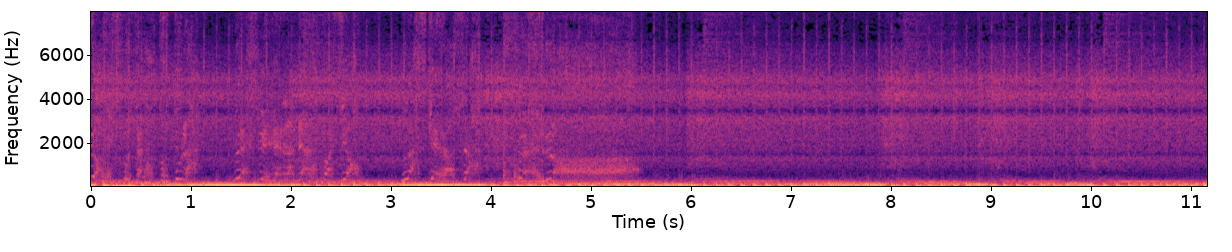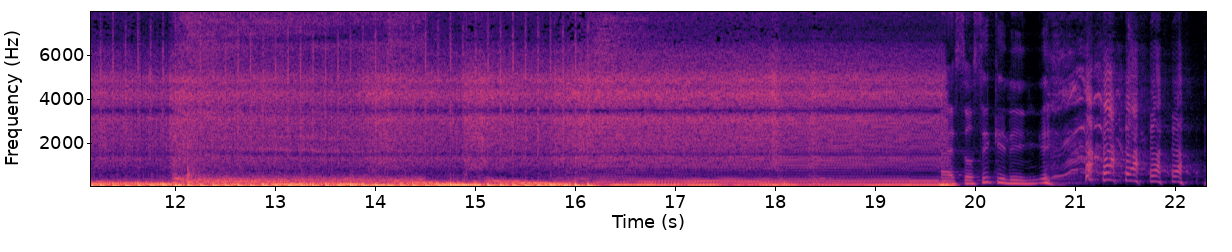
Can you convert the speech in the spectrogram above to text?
No disfruta la tortura, es mi verdadera pasión, asquerosa, pero... so sickening.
